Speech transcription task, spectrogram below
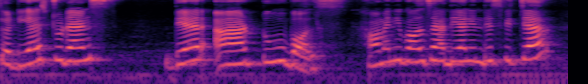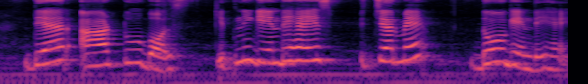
so, dear students, there are two balls. How many balls are there in this picture there are two balls कितनी गेंदे हैं इस पिक्चर में? दो गेंदे हैं।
